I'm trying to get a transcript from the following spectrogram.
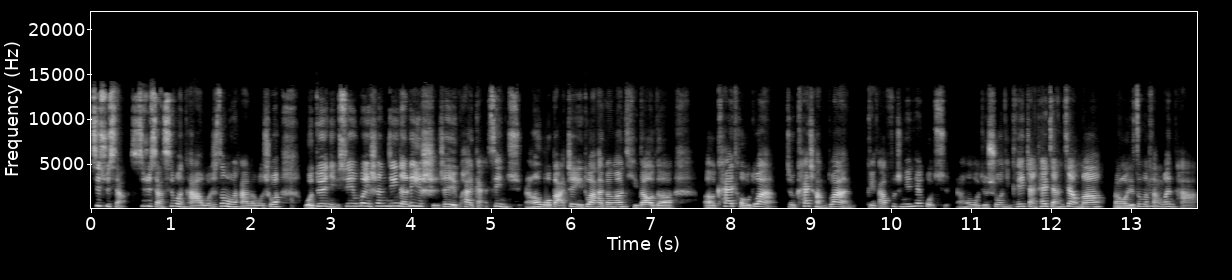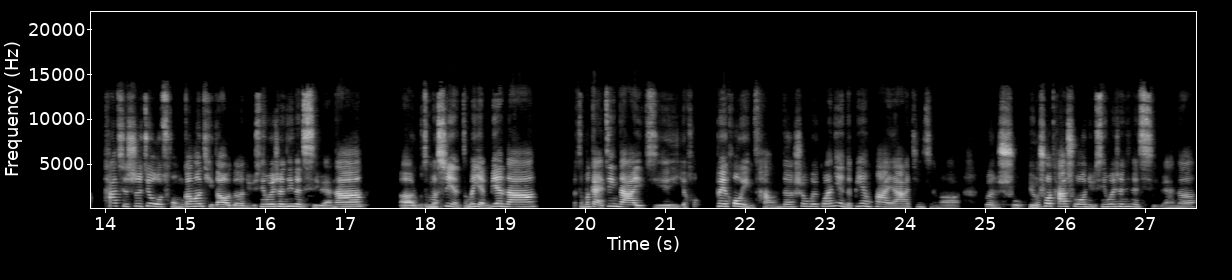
继续想继续详细问他。我是这么问他的，我说我对女性卫生巾的历史这一块感兴趣，然后我把这一段他刚刚提到的呃开头段就开场段给他复制粘贴过去，然后我就说你可以展开讲讲吗？然后我就这么反问他，他其实就从刚刚提到的女性卫生巾的起源呐，呃怎么是演怎么演变的啊。怎么改进的，啊以及以后背后隐藏的社会观念的变化呀，进行了论述。比如说，他说女性卫生巾的起源呢，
